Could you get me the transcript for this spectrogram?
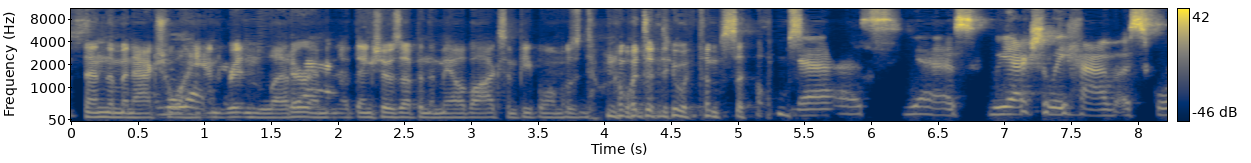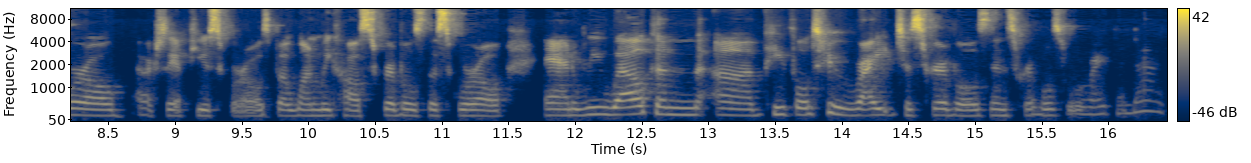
send them an actual handwritten letter. Yeah. I mean, that thing shows up in the mailbox and people almost don't know what to do with themselves. Yes, yes. We actually have a squirrel, actually a few squirrels, but one we call Scribbles the squirrel. And we welcome uh, people to write to Scribbles and Scribbles will write them back.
